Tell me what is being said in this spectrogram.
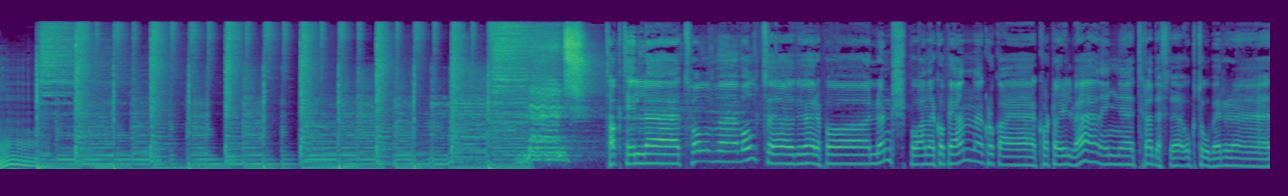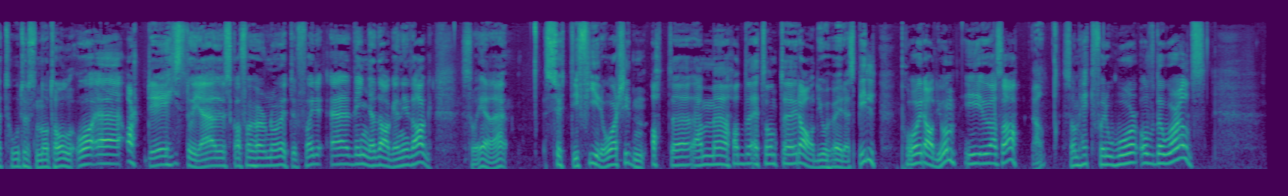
Takk til eh, 12 volt. Eh, Du hører på Lunsj på NRK P1. Klokka er kvart over 11 den 30. oktober eh, 2012. Og eh, artig historie du skal få høre nå, vet du. For eh, denne dagen i dag så er det 74 år siden at eh, de hadde et sånt radiohørespill på radioen i USA som het for War of the Worlds.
